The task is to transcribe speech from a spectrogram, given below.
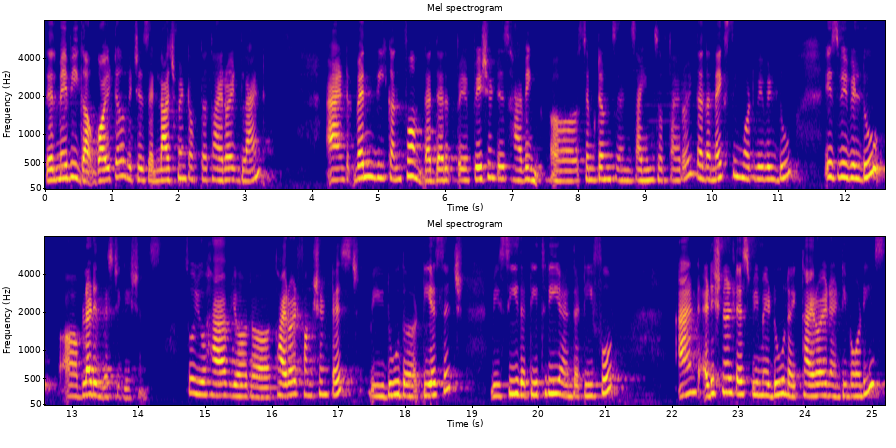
There may be goiter, which is enlargement of the thyroid gland. And when we confirm that the patient is having uh, symptoms and signs of thyroid, then the next thing what we will do is we will do uh, blood investigations. So you have your uh, thyroid function test, we do the TSH, we see the T3 and the T4 and additional tests we may do like thyroid antibodies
